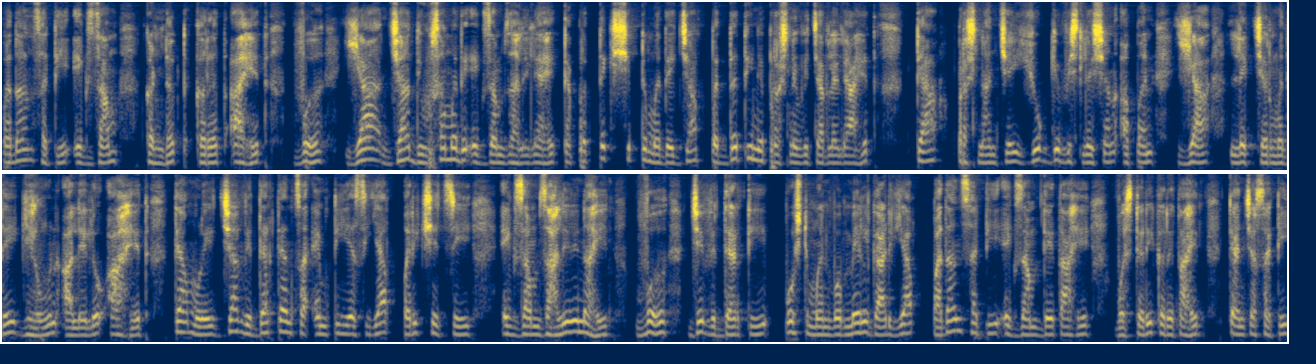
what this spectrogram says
पदांसाठी एक्झाम कंडक्ट करत आहेत व या ज्या दिवसामध्ये एक्झाम झालेल्या आहेत त्या प्रत्येक शिफ्टमध्ये ज्या पद्धतीने प्रश्न विचारलेले आहेत त्या प्रश्नांचे योग्य विश्लेषण आपण या लेक्चरमध्ये घेऊन आलेलो आहेत. त्यामुळे ज्या विद्यार्थ्यांचा एम टी एस या परीक्षेची एक्झाम झालेली नाहीत व जे विद्यार्थी पोस्टमन व मेलगार्ड या पदांसाठी एक्झाम देत आहे व स्टडी करत आहेत. त्यांच्यासाठी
